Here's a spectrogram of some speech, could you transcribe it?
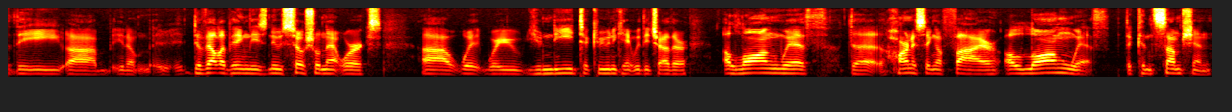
the uh, you know developing these new social networks uh, where you, you need to communicate with each other, along with the harnessing of fire, along with the consumption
